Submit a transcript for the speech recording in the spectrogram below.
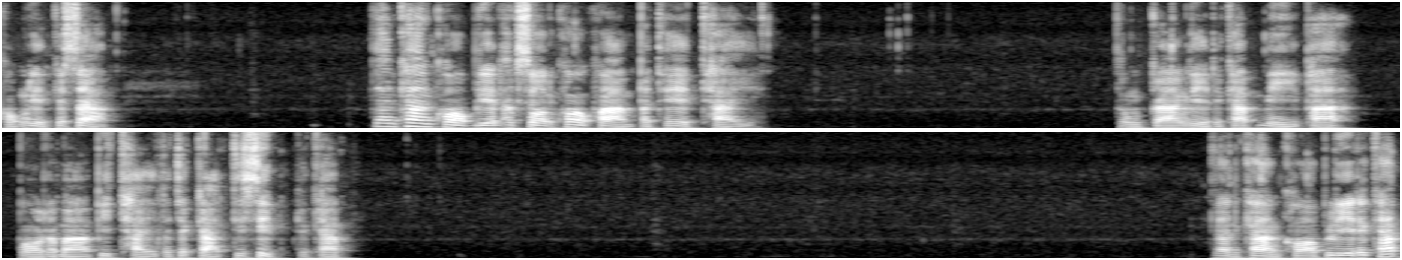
ของเหรียญกระสาบด้านข้างขอบเหรียญอักษรข้อความประเทศไทย ตรงกลางเหรียญนะครับมีพระปรมาภิไธยรัชกาลที่ 10 นะครับ ด้านข้างขอบเหรียญนะครับ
